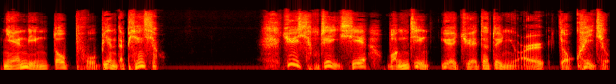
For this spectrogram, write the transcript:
年龄都普遍的偏小。越想这些，王静越觉得对女儿有愧疚。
